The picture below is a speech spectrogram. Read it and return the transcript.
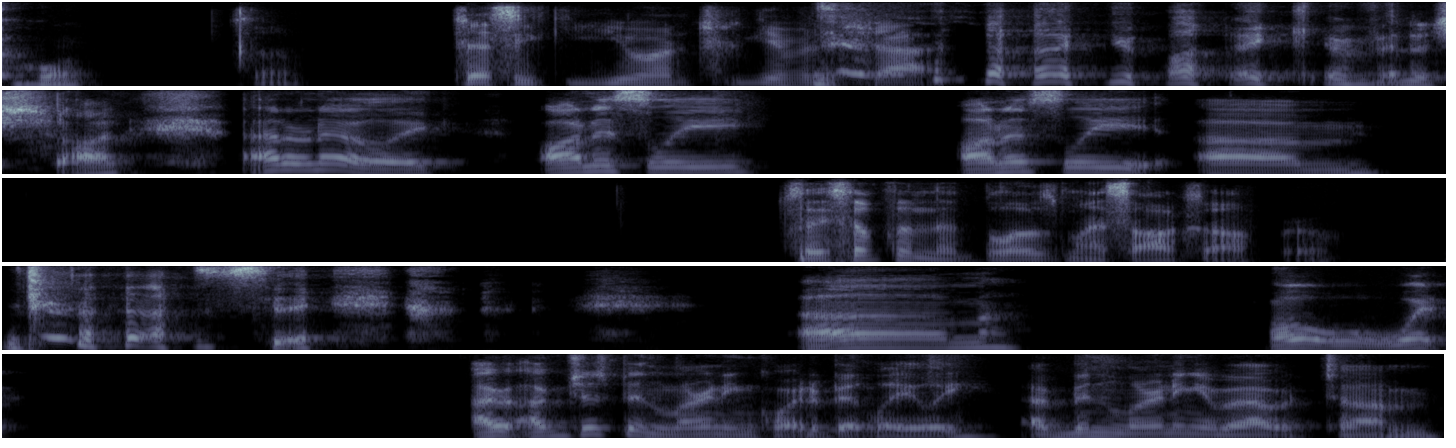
Cool. Jesse, you want to give it a shot? you want to give it a shot? I don't know. Like honestly, honestly, um, Say something that blows my socks off, bro. um, well, what? I, I've just been learning quite a bit lately. I've been learning about um,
